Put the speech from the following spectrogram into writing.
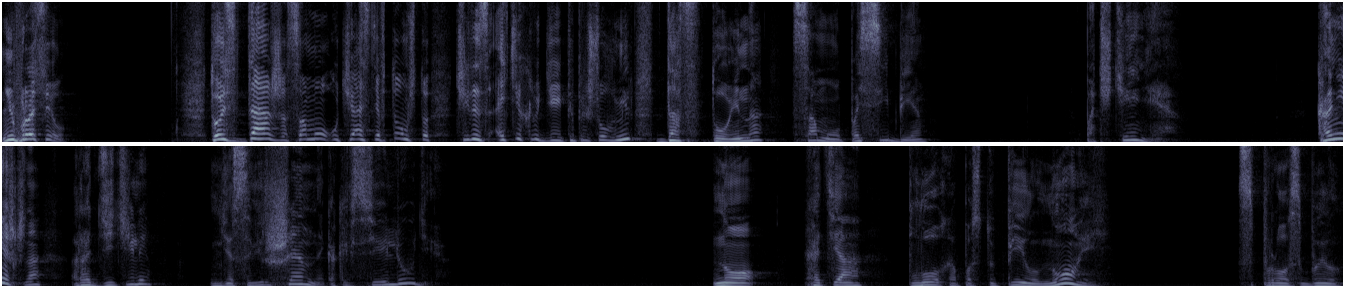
Не просил. То есть даже само участие в том, что через этих людей ты пришел в мир, достойно само по себе почтение. Конечно, родители несовершенны, как и все люди. Но хотя плохо поступил Ной, спрос был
